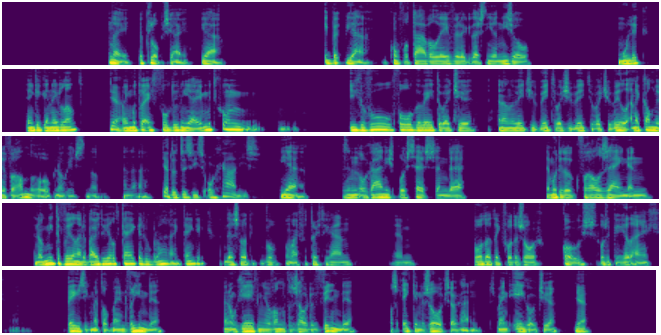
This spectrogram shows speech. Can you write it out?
nee, dat klopt, ja. Ja, ik ben, ja comfortabel leven, dat, is hier niet zo moeilijk, denk ik, in Nederland. Ja. Maar je moet wel echt voldoening, ja. Je moet gewoon je gevoel volgen, weten wat je... En dan weet je, weten, wat je, weten wat je wil. En dat kan weer veranderen ook nog eens. Dan. En, eh, Ja, dat is iets organisch. Ja, het is een organisch proces en eh daar moet het ook vooral zijn. En, en ook niet te veel naar de buitenwereld kijken is ook belangrijk, denk ik. Dat is wat ik, om even terug te gaan. ehm, voordat ik voor de zorg koos, was ik heel erg eh, bezig met wat mijn vrienden, mijn omgeving ervan zouden vinden als ik in de zorg zou gaan. Dus mijn egootje, Ja.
